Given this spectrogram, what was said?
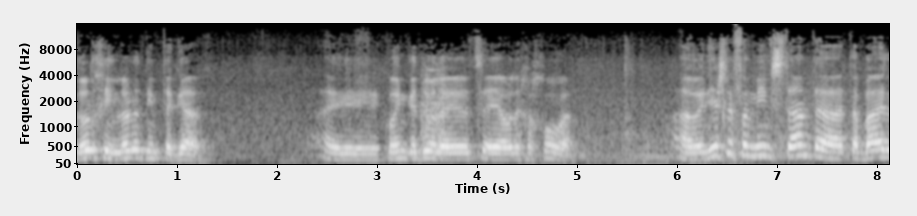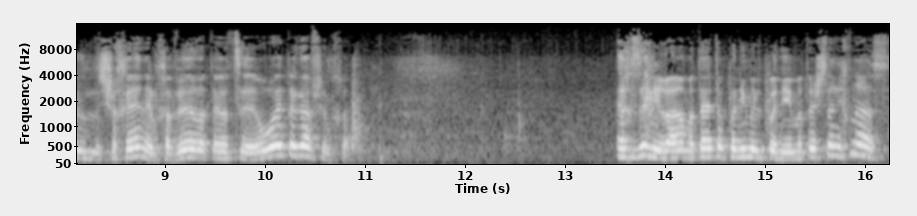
לא הולכים, לא נותנים את הגב. אה, כהן גדול היה יוצא, היה הולך אחורה. אבל יש לפעמים סתם, אתה, אתה בא אל שכן, אל חבר, אתה יוצא, הוא רואה את הגב שלך. איך זה נראה? מתי אתה פנים אל פנים? מתי שאתה נכנס.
